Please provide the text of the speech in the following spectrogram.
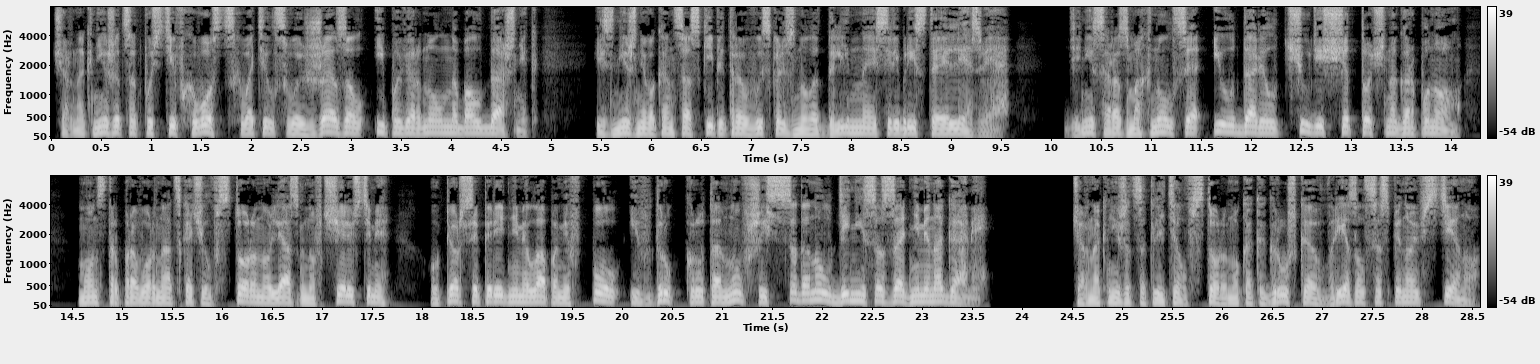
Чернокнижец, отпустив хвост, схватил свой жезл и повернул на балдашник — из нижнего конца скипетра выскользнуло длинное серебристое лезвие. Денис размахнулся и ударил чудище точно гарпуном. Монстр проворно отскочил в сторону, лязгнув челюстями, уперся передними лапами в пол и вдруг, крутанувшись, саданул Дениса задними ногами. Чернокнижец отлетел в сторону, как игрушка, врезался спиной в стену.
